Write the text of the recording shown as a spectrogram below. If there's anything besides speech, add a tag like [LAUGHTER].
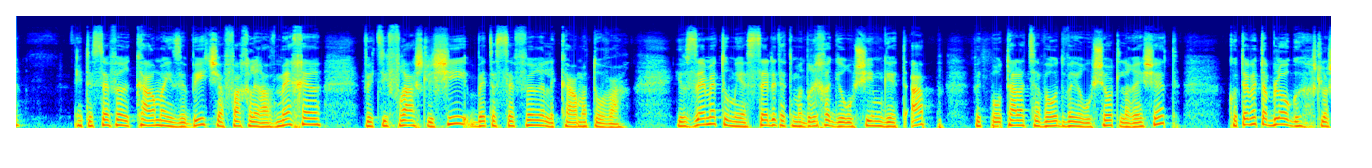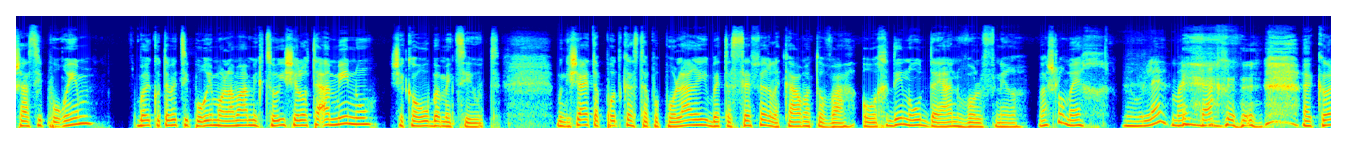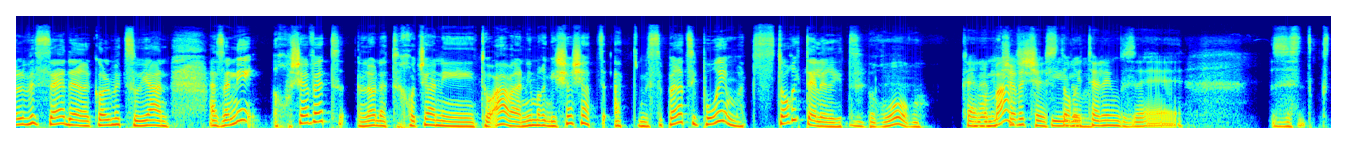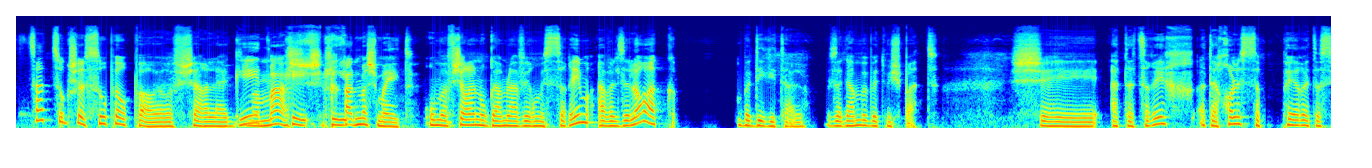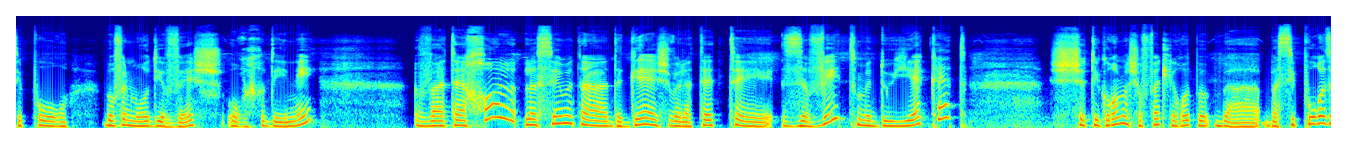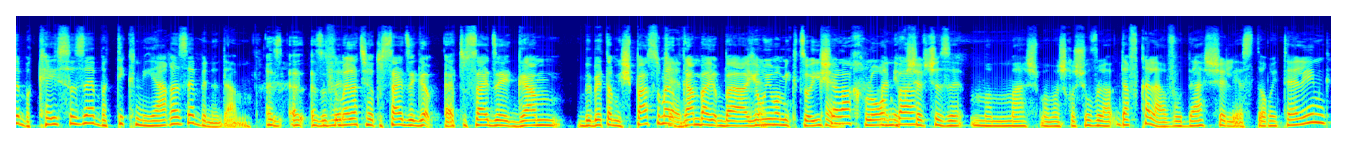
את הספר קרמה איזה ביט שהפך לרב מכר, ואת ספרה השלישי, בית הספר לקרמה טובה. יוזמת ומייסדת את מדריך הגירושים גט אפ, ואת פורטל הצוואות והירושות לרשת. כותבת הבלוג שלושה סיפורים, בו היא כותבת סיפורים מעולמה המקצועי שלא תאמינו שקרו במציאות. מגישה את הפודקאסט הפופולרי בית הספר לקרמה טובה, עורך דין רות דיין וולפנר. מה שלומך? מעולה, מה איתך? [LAUGHS] הכל בסדר, הכל מצוין. אז אני חושבת, אני לא יודעת, יכול להיות שאני טועה, אבל אני מרגישה שאת מספרת סיפורים, את סטורי טלרית. ברור. כן, ממש, אני חושבת ש storytelling כאילו. זה... זה קצת סוג של superpower אפשר להגיד. ממש, כי, חד כי משמעית. הוא מאפשר לנו גם להעביר מסרים, אבל זה לא רק בדיגיטל, זה גם בבית משפט. שאתה צריך, אתה יכול לספר את הסיפור באופן מאוד יבש, עורך דיני, ואתה יכול לשים את הדגש ולתת אה, זווית מדויקת שתגרום לשופט לראות ב- ב- בסיפור הזה, ב case הזה, בתיק נייר הזה, בן אדם. אז, אז ו... את אומרת שאת עושה את זה גם, את עושה את זה גם בבית המשפט, זאת אומרת, כן, גם ב- ביום כן, המקצועי כן. שלך, לא רק ב... אני חושבת שזה ממש ממש חשוב, דווקא לעבודה שלי, ה storytelling,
